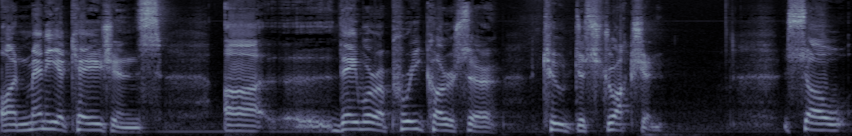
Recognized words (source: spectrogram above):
on many occasions, uh, they were a precursor to destruction. So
